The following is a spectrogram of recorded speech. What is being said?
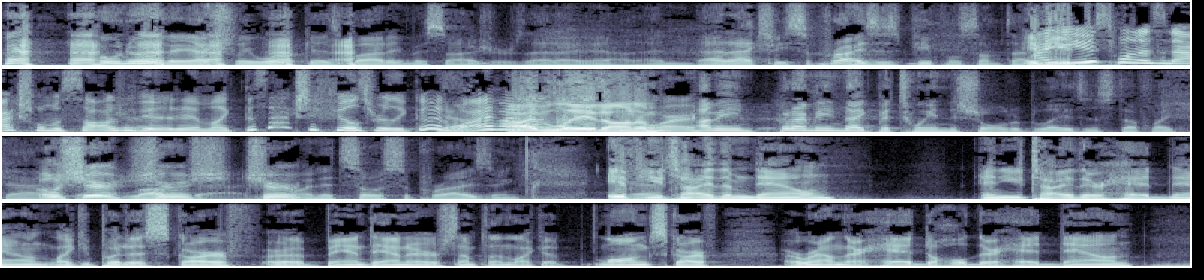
Who knew they actually work as body massagers? That I, yeah, and that actually surprises people sometimes. If I used one as an actual massager the other day. I'm like, this actually feels really good. Yeah. Why have I? I've laid on on 'em. before? I mean, but I mean, like between the shoulder blades and stuff like that. Oh, sure, They love sure, that, sure. you know, and it's so surprising. If you tie them down and you tie their head down, like you put a scarf or a bandana or something like a long scarf around their head to hold their head down, Mm-hmm.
